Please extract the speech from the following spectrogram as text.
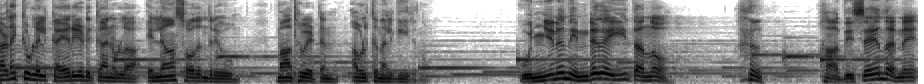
കടയ്ക്കുള്ളിൽ കയറിയെടുക്കാനുള്ള എല്ലാ സ്വാതന്ത്ര്യവും മാധവേട്ടൻ അവൾക്ക് നൽകിയിരുന്നു. കുഞ്ഞിന് നിന്റെ കൈ തന്നോ? അതിശയം തന്നെ.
